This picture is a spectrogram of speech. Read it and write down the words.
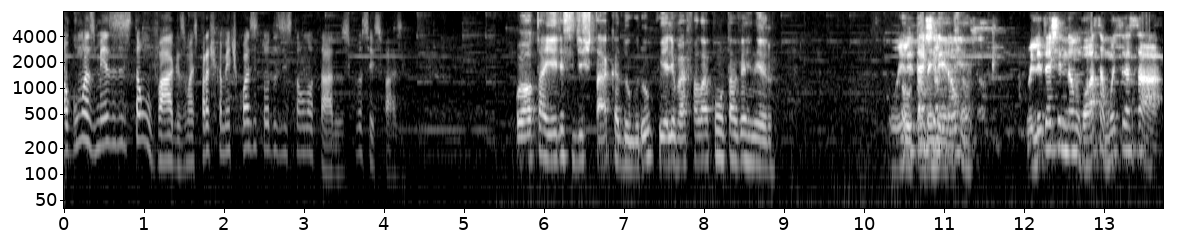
Algumas mesas estão vagas, mas praticamente quase todas estão lotadas. O que vocês fazem? O Altair ele se destaca do grupo e ele vai falar com o taverneiro. O taberneiro, não, o não gosta muito dessa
